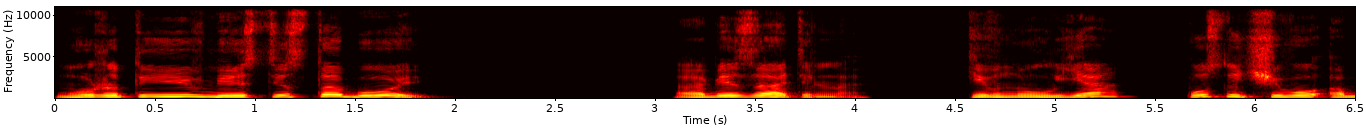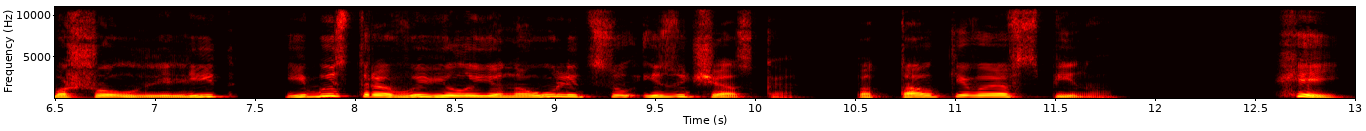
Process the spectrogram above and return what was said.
Может, и вместе с тобой. Обязательно, кивнул я, после чего обошел Лилит и быстро вывел ее на улицу из участка, подталкивая в спину. «Хей,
